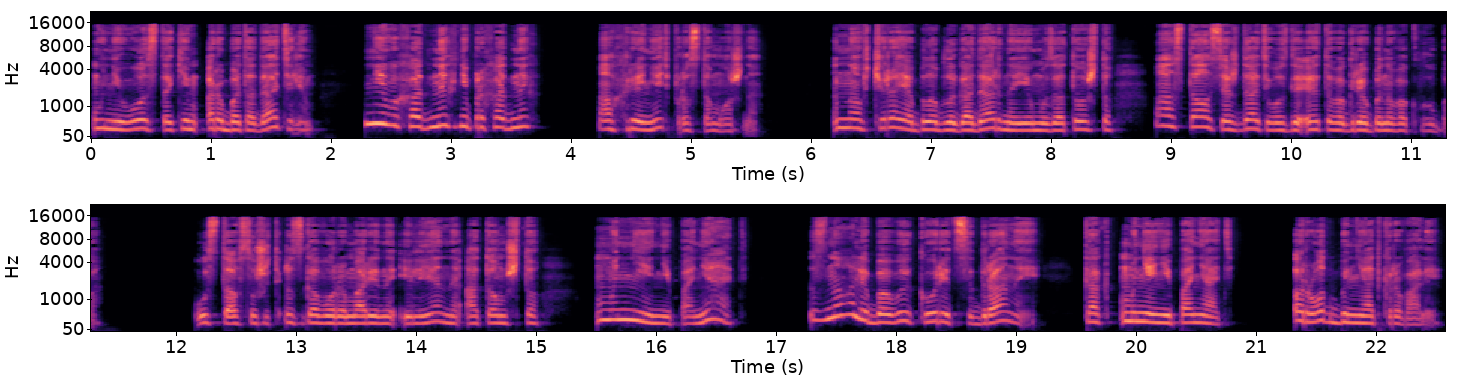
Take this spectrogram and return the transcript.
у него с таким работодателем ни выходных, ни проходных? Охренеть просто можно. Но вчера я была благодарна ему за то, что остался ждать возле этого грёбаного клуба. Устав слушать разговоры Марины и Лены о том, что мне не понять, Знали бы вы, курицы драные, как мне не понять, рот бы не открывали.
